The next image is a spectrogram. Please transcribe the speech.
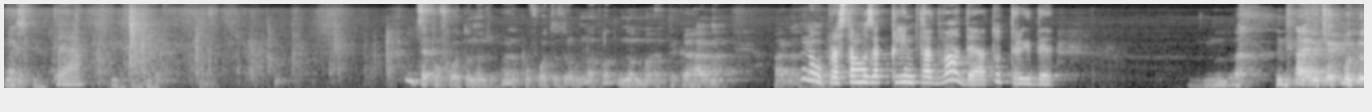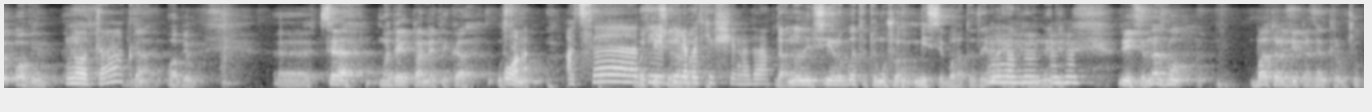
Бачите? так. Ну, Це по фото, наж- по фото зроблено фото, ну, така гарна, гарна. Ну, просто музик Клімта 2D, а тут 3D. Ну, да. Да, ну, так об'єм. Ну так. Да, об'єм. Е, Це модель пам'ятника О, а це Батьківщина біля батьківщини, так. Да, ну не всі роботи, тому що місця багато займає. як ви розумієте. Дивіться, в нас був багато разів президент Кравчук,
